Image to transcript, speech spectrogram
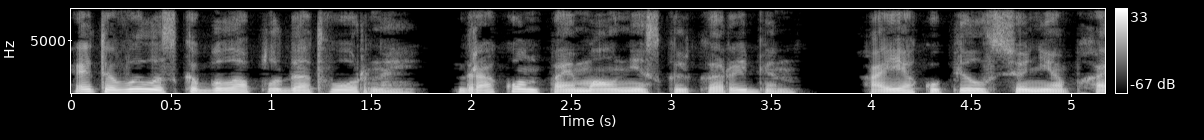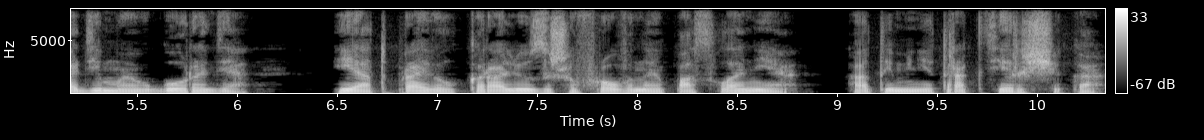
Эта вылазка была плодотворной. Дракон поймал несколько рыбин, а я купил все необходимое в городе и отправил королю зашифрованное послание от имени трактирщика.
